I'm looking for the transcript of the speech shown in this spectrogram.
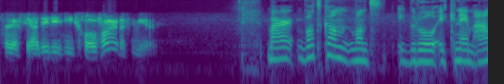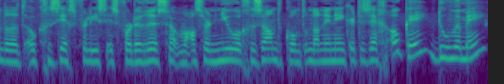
gezegd, ja, dit is niet geloofwaardig meer. Maar wat kan, want ik bedoel, ik neem aan dat het ook gezichtsverlies is voor de Russen... om als er een nieuwe gezant komt, om dan in één keer te zeggen... oké, doen we mee?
